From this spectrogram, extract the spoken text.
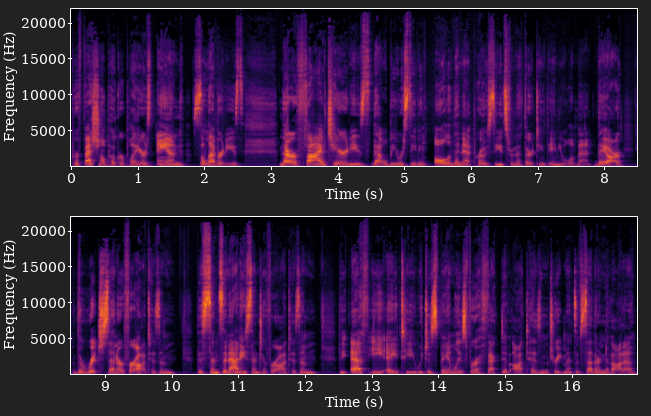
professional poker players, and celebrities. There are five charities that will be receiving all of the net proceeds from the 13th annual event. They are the Rich Center for Autism, the Cincinnati Center for Autism, the FEAT, which is Families for Effective Autism Treatments of Southern Nevada,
